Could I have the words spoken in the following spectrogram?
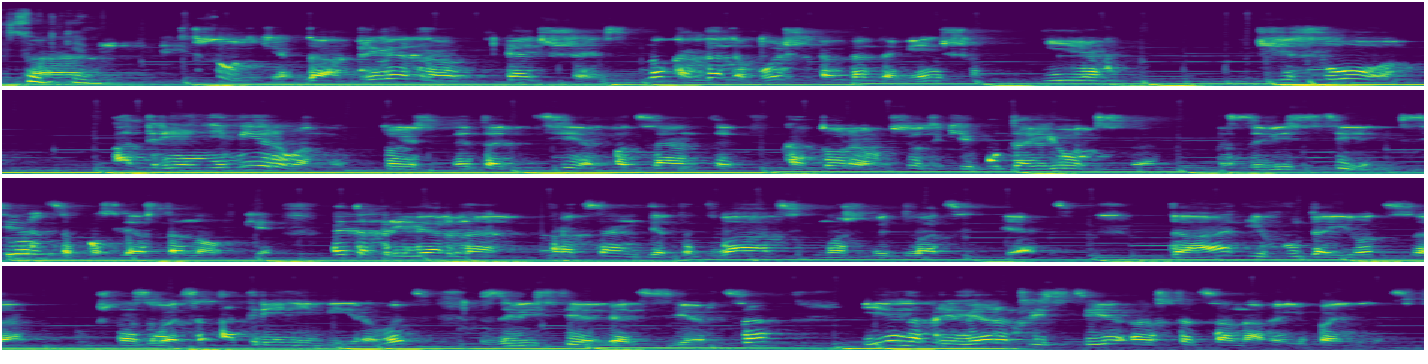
В сутки? А, в сутки, да. Примерно 5-6. Ну, когда-то больше, когда-то меньше. И число отреанимированных, то есть это те пациенты, которым все-таки удается завести сердце после остановки, это примерно процент где-то 20, может быть 25. Да, их удается что называется, отреанимировать, завести опять сердце и, например, отвести в стационар или больницу.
